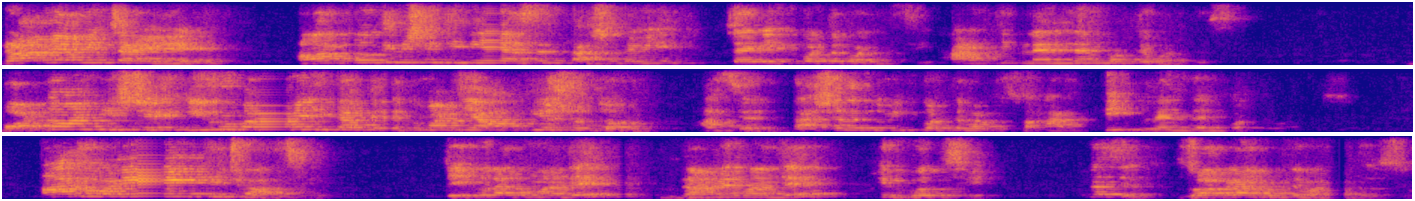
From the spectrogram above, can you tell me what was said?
গ্রামে আমি চাইলে আমার প্রতিবেশী যিনি আছেন, তার সাথে আমি চাইলে কি করতে পারতেছি? আর্থিক লেনদেন করতে পারতেছি। বর্তমান বিশ্বে ইউরোপ, আমেরিকাতে তোমার যে আত্মীয় স্বজন আছে তার সাথে তুমি কি করতে পারতেছো? আর্থিক লেনদেন করতে পারতেছো। আরও অনেক কিছু আছে, যেগুলা তোমাদের গ্রামের মাঝে কি হচ্ছে, ঠিক আছে? ঝগড়া করতে পারতেছো।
